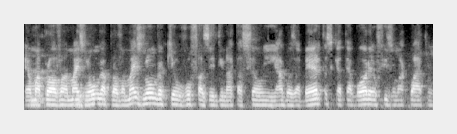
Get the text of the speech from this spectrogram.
É uma prova mais longa, a prova mais longa que eu eu vou fazer de natação em águas abertas, que até agora eu fiz uma 4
